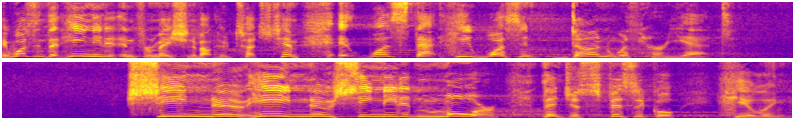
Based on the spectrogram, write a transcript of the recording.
It wasn't that he needed information about who touched him, it was that he wasn't done with her yet. She knew, he knew she needed more than just physical healing.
